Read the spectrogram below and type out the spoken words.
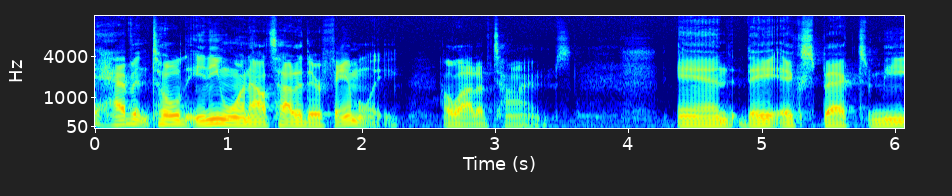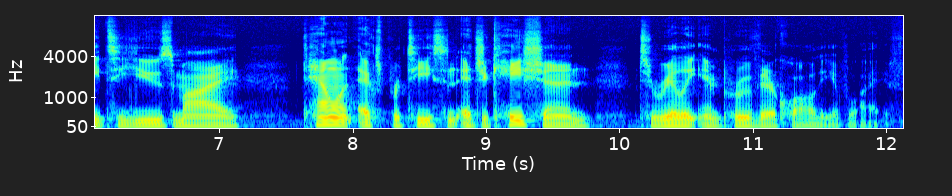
haven't told anyone outside of their family a lot of times. And they expect me to use my talent, expertise, and education to really improve their quality of life.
